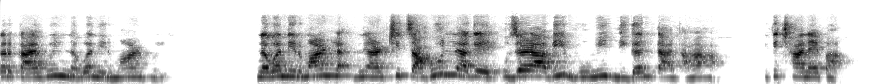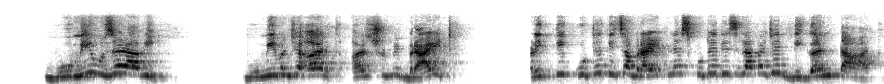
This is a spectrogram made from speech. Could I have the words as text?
तर काय होईल? नवनिर्माण होईल. नवनिर्माणाची चाहूल लागेल. उजळावी भूमी दिगंतात. हा. किती छान आहे पहा. भूमी उजळावी. भूमी म्हणजे अर्थ. अर्थ शुड बी ब्राईट आणि ती कुठे तिचा ब्राईटनेस कुठे दिसला पाहिजे? दिगंतात.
